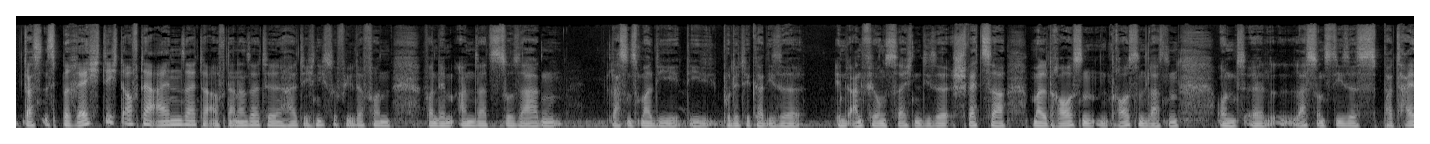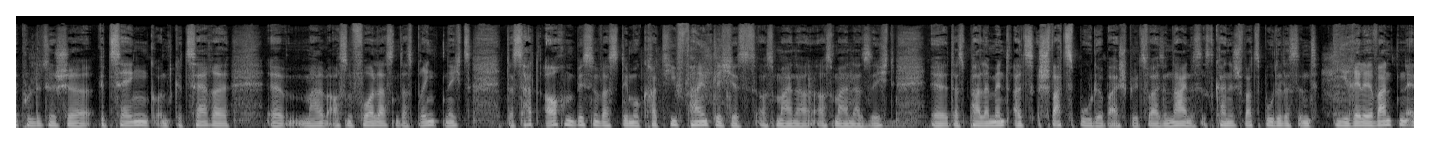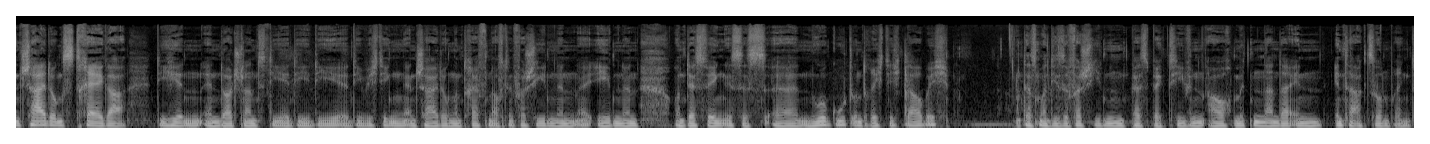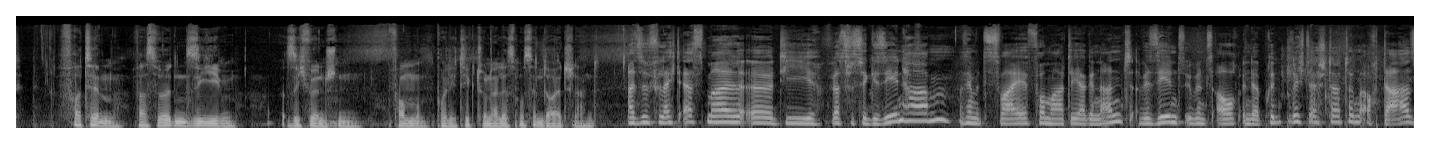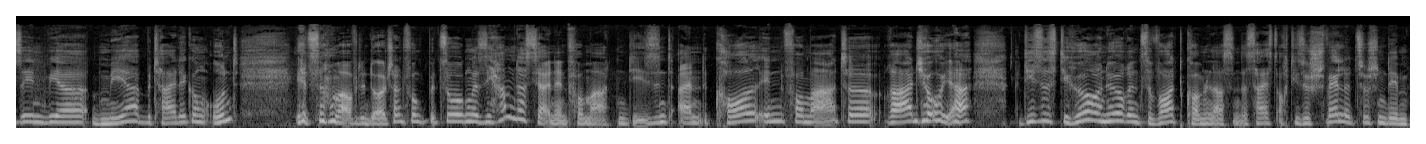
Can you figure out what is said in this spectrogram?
Das ist berechtigt auf der einen Seite, auf der anderen Seite halte ich nicht so viel davon, von dem Ansatz zu sagen, lass uns mal die, die Politiker diese in Anführungszeichen diese Schwätzer mal draußen draußen lassen und äh, lasst uns dieses parteipolitische Gezänk und Gezerre äh, mal außen vor lassen. Das bringt nichts. Das hat auch ein bisschen was demokratiefeindliches aus meiner aus meiner Sicht. Äh, das Parlament als Schwatzbude beispielsweise. Nein, es ist keine Schwatzbude. Das sind die relevanten Entscheidungsträger, die hier in, in Deutschland die die die die wichtigen Entscheidungen treffen auf den verschiedenen äh, Ebenen. Und deswegen ist es äh, nur gut und richtig, glaube ich dass man diese verschiedenen Perspektiven auch miteinander in Interaktion bringt. Frau Timm, was würden Sie sich wünschen vom Politikjournalismus in Deutschland? Also vielleicht erstmal äh, die, was wir gesehen haben. Wir haben jetzt zwei Formate ja genannt. Wir sehen es übrigens auch in der Printberichterstattung. Auch da sehen wir mehr Beteiligung. Und jetzt nochmal auf den Deutschlandfunk bezogen. Sie haben das ja in den Formaten. Die sind ein Call-in-Formate, Radio, ja. Dieses, die Hörer und Hörerinnen zu Wort kommen lassen. Das heißt, auch diese Schwelle zwischen dem,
